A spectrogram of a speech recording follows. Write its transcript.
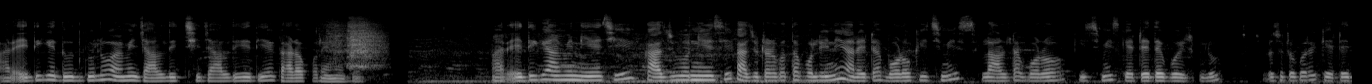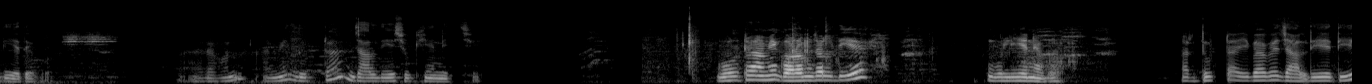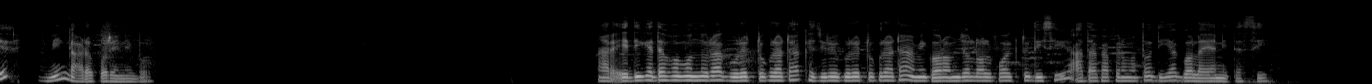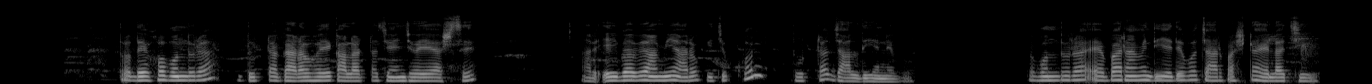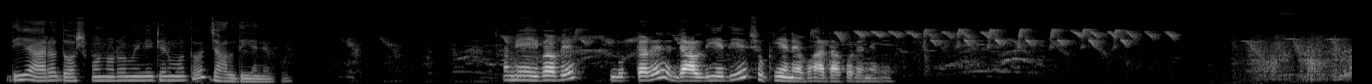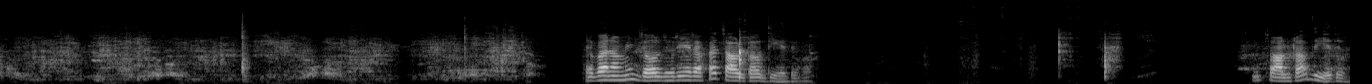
আর এদিকে দুধগুলো আমি জাল দিচ্ছি, জাল দিয়ে দিয়ে গাঢ় করে নেব। আর এদিকে আমি নিয়েছি কাজুও নিয়েছি, কাজুটার কথা বলিনি। আর এটা বড় কিশমিশ লালটা বড় কিশমিশ কেটে দেবো এগুলো। ছোটো ছোটো করে কেটে দিয়ে দেব। আর এখন আমি দুধটা জাল দিয়ে শুকিয়ে নিচ্ছি। গুড়টা আমি গরম জল দিয়ে গুলিয়ে নেব। আর দুধটা এইভাবে জাল দিয়ে দিয়ে আমি গাঢ় করে নেব। আর এদিকে দেখো বন্ধুরা, গুড়ের টুকরাটা, খেজুরের গুড়ের টুকরাটা আমি গরম জল অল্প একটু দিছি, আধা কাপের মতো দিয়ে গলাইয়া নিতেছি। তো দেখো বন্ধুরা, দুধটা গাঢ় হয়ে কালারটা চেঞ্জ হয়ে আসছে। আর এইভাবে আমি আরও কিছুক্ষণ দুধটা জাল দিয়ে নেব। তো বন্ধুরা, এবার আমি দিয়ে দেব চার পাঁচটা এলাচি, দিয়ে আরও দশ পনেরো মিনিটের মতো জাল দিয়ে নেব। আমি এইভাবে দুধটারে জাল দিয়ে দিয়ে শুকিয়ে নেব, আদা করে নেব। এবার আমি জল ঝরিয়ে রাখা চালটাও দিয়ে দেব। চালটাও দিয়ে দেব।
